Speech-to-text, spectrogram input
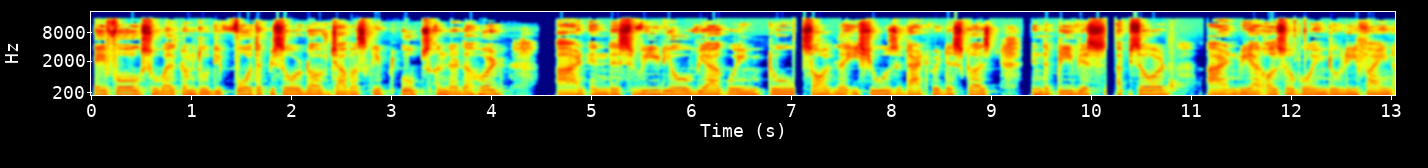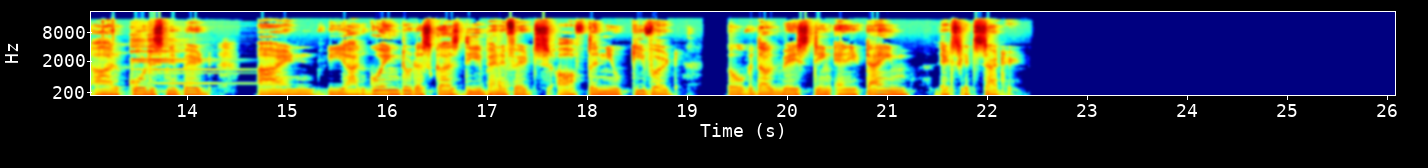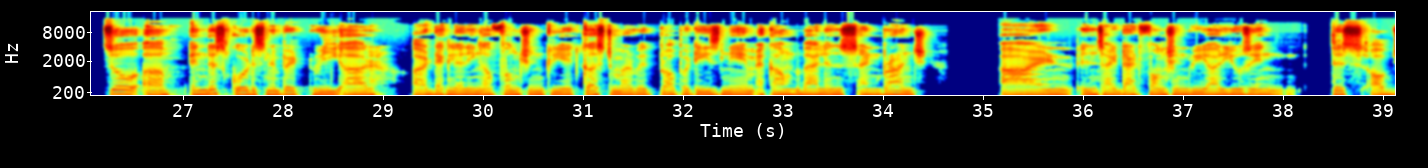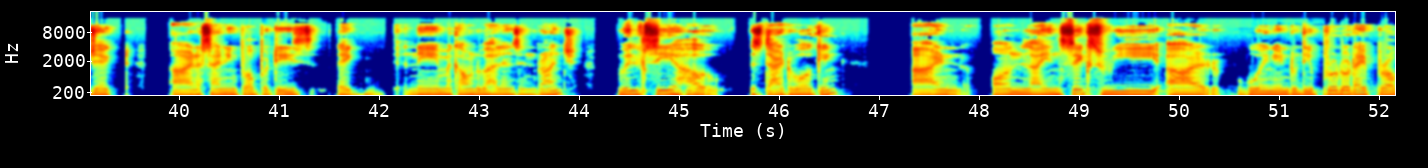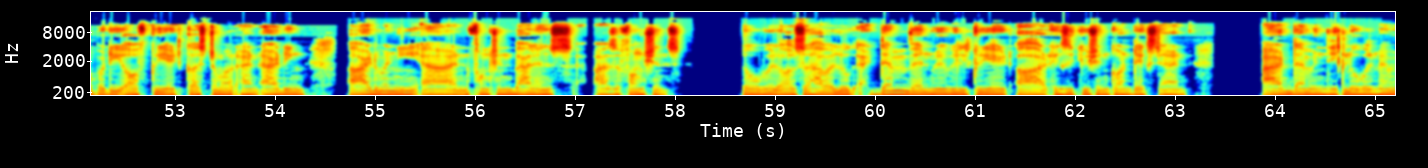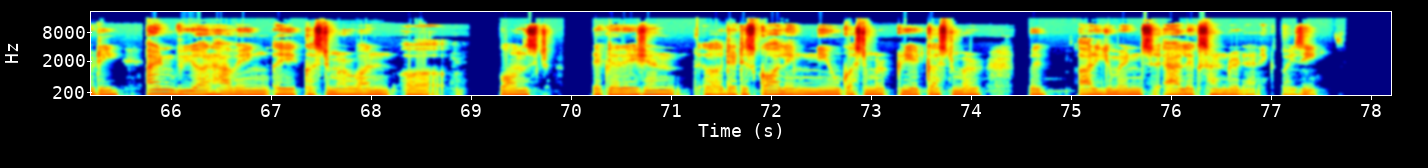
Hey folks, welcome to the fourth episode of JavaScript Oops Under the Hood. And in this video, we are going to solve the issues that we discussed in the previous episode. And we are also going to refine our code snippet. And we are going to discuss the benefits of the new keyword. So without wasting any time, let's get started. So uh, in this code snippet, we are declaring a function create customer with properties name account balance and branch. And inside that function we are using this object and assigning properties like name account balance and branch. We'll see how is that working. And on line 6 we are going into the prototype property of create customer and adding add money and function balance as a functions so we'll also have a look at them when we will create our execution context and add them in the global memory. And we are having a customer one uh, const declaration uh, that is calling new customer create customer with arguments alex 100 and xyz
